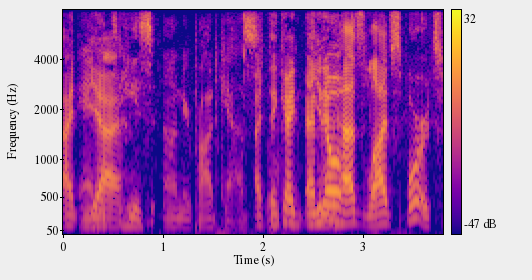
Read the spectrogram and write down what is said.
I and yeah. he's on your podcast. I think you. I And you know it has live sports,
